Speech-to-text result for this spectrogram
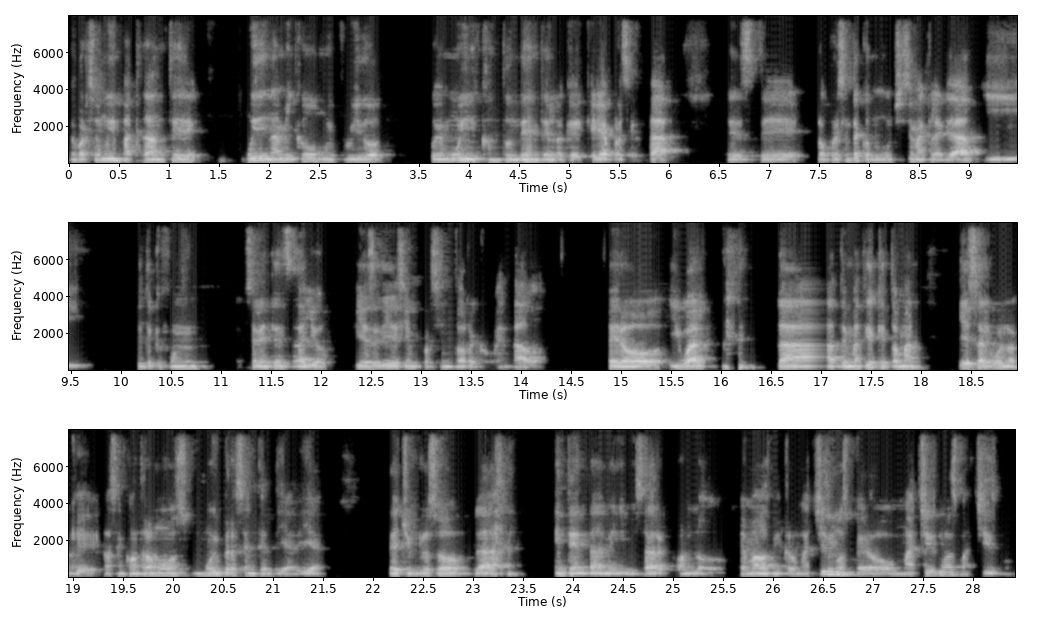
Me pareció muy impactante, muy dinámico, muy fluido. Fue muy contundente en lo que quería presentar. Este, lo presenta con muchísima claridad y siento que fue un excelente ensayo. 10 de 10, 100% recomendado pero igual, la temática que toman y es algo en lo que nos encontramos muy presente el día a día. De hecho, incluso la intenta minimizar con los llamados micromachismos, pero machismo es machismo.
